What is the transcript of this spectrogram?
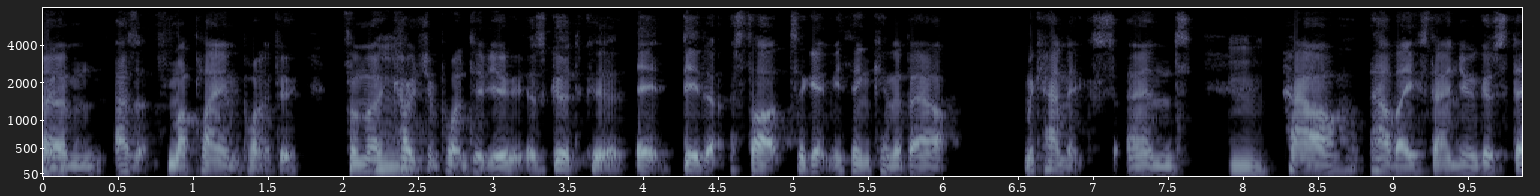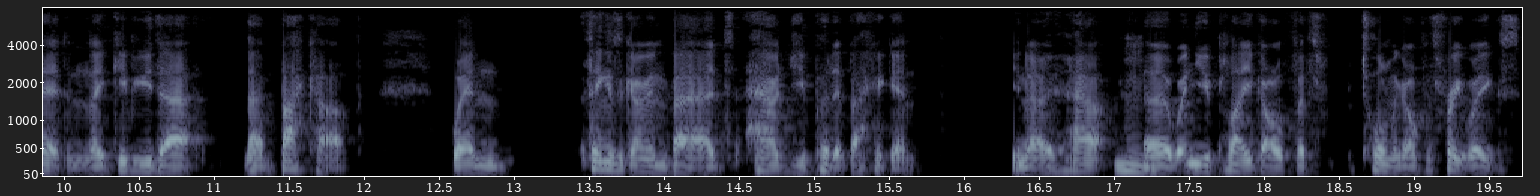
Um, as from a playing point of view, from a Mm. coaching point of view, it was good 'cause it did start to get me thinking about mechanics and Mm. how how they stand you in good stead, and they give you that that backup when things are going bad. How do you put it back again? You know how Mm. uh, when you play golf for th- tournament golf for three weeks,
